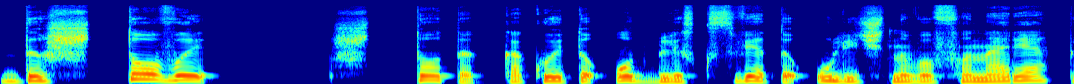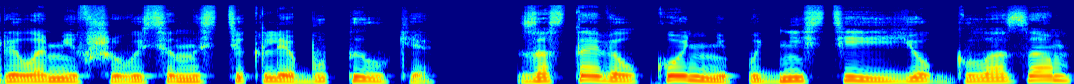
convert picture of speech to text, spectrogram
Да что вы... Что-то, какой-то отблеск света уличного фонаря, преломившегося на стекле бутылки, заставил Конни поднести ее к глазам,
